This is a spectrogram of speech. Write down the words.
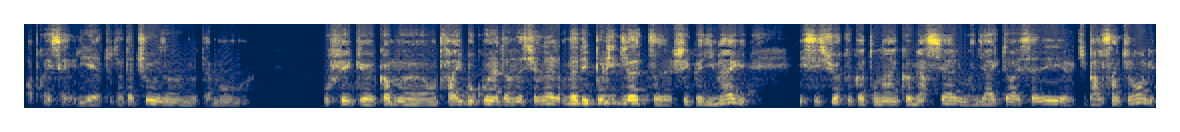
Après, c'est lié à tout un tas de choses, hein, notamment au fait que, comme euh, on travaille beaucoup à l'international, on a des polyglottes euh, chez Codimag. Et c'est sûr que quand on a un commercial ou un directeur SAV euh, qui parle cinq langues,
